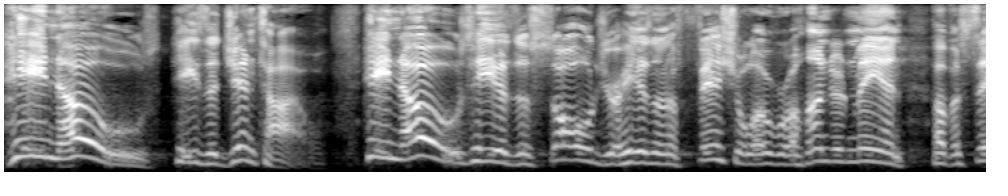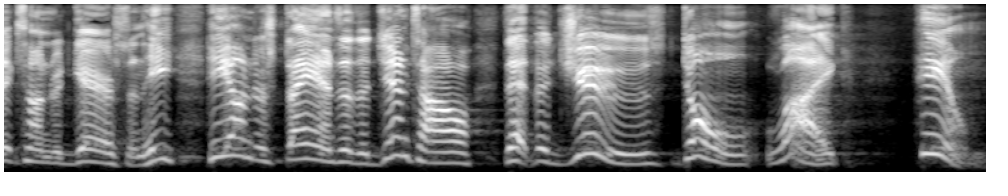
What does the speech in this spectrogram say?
he knows he's a Gentile. He knows he is a soldier. He is an official over a hundred men of a 600 garrison. He, he understands as a Gentile that the Jews don't like him.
